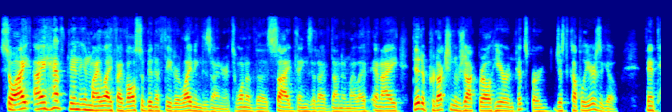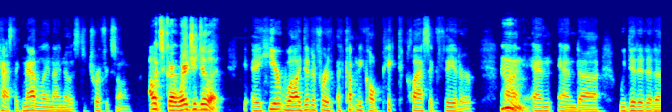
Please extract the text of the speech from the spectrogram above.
so I I have been in my life. I've also been a theater lighting designer. It's one of the side things that I've done in my life. And I did a production of Jacques Brel here in Pittsburgh just a couple of years ago. Fantastic, Madeline. I know it's a terrific song. Oh, it's great. Where'd you do it? Uh, here, well, I did it for a, a company called PICT Classic Theater. Hmm. Uh, and and uh, we did it at a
